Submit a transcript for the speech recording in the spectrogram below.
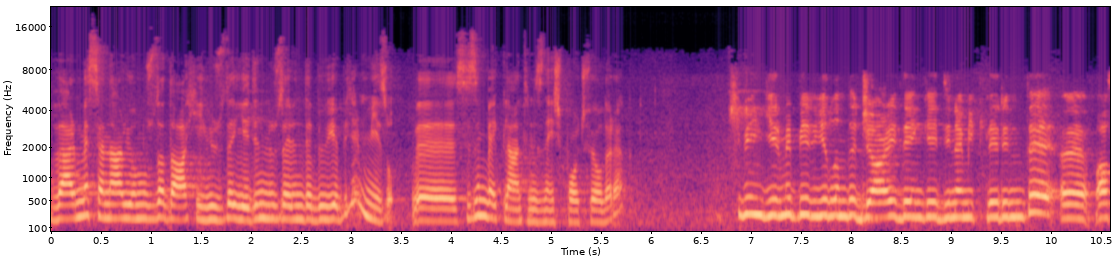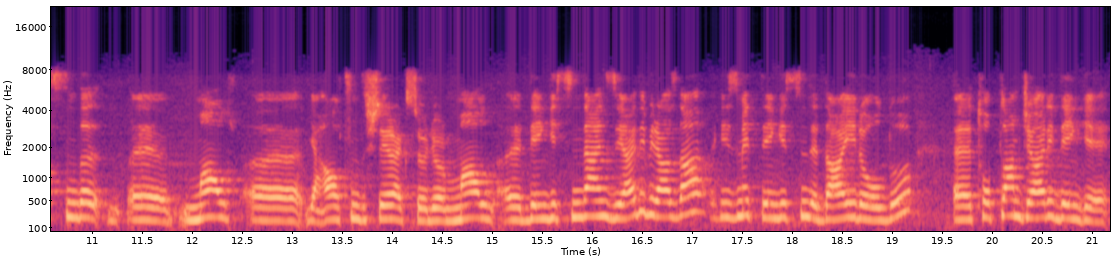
verme senaryomuzda dahi %7'nin üzerinde büyüyebilir miyiz? E, sizin beklentiniz ne iş portföy olarak? 2021 yılında cari denge dinamiklerinde e, aslında e, mal e, yani altın dışlayarak söylüyorum mal e, dengesinden ziyade biraz daha hizmet dengesinin de dahil olduğu e, toplam cari dengeye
